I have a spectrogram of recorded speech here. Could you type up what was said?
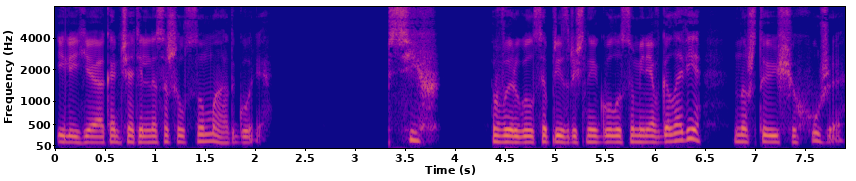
Или я окончательно сошел с ума от горя? «Псих!» — выругался призрачный голос у меня в голове, но что еще хуже,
